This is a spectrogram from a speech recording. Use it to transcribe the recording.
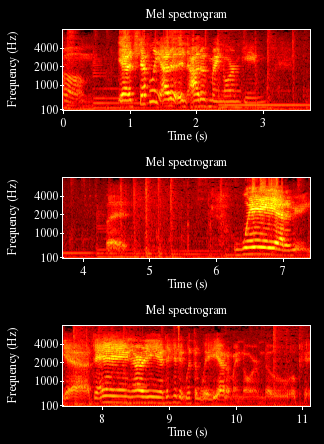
Um, yeah, it's definitely out of an out of my norm game, but way out of here. Yeah, dang, I already had to hit it with the way out of my norm. No, okay.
